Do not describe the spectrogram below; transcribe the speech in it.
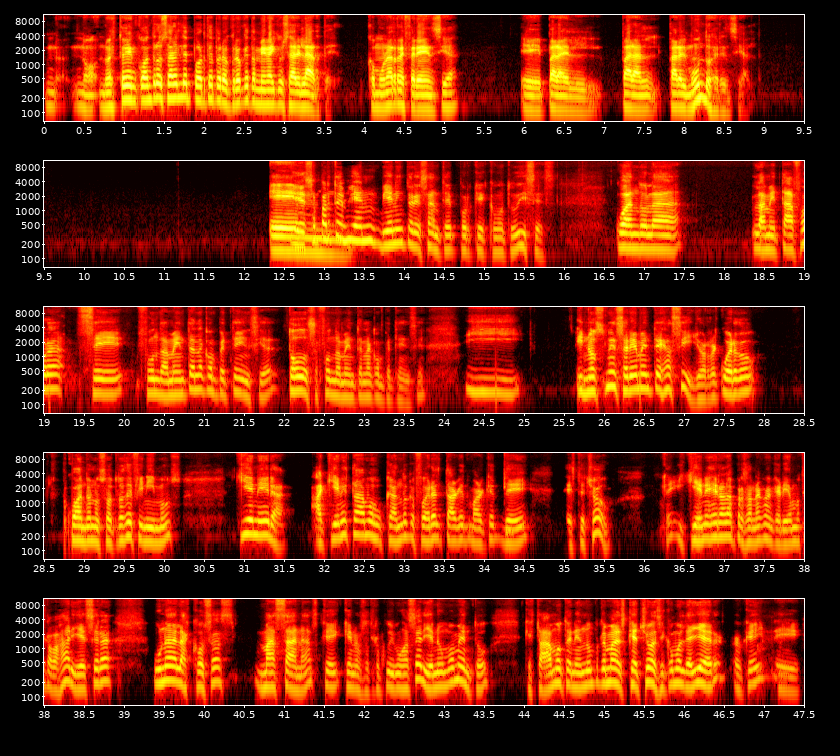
no, no estoy en contra de usar el deporte, pero creo que también hay que usar el arte como una referencia eh, para, el, para, el, para el mundo gerencial. y esa parte es em, bien, bien interesante porque, como tú dices, cuando la, la metáfora se fundamenta en la competencia, todo se fundamenta en la competencia, y, y no necesariamente es así. Yo recuerdo cuando nosotros definimos quién era a quién estábamos buscando que fuera el target market de este show. Y quiénes eran las personas con las que queríamos trabajar. Y esa era una de las cosas más sanas que, que, nosotros pudimos hacer. Y en un momento que estábamos teniendo un problema de sketch así como el de ayer, ¿ok? Eh,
